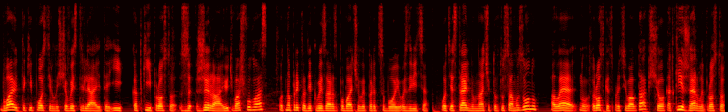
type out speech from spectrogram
Бувають такі постріли, що ви стріляєте, і катки просто зжирають ваш фугас. От, наприклад, як ви зараз побачили перед собою, ось дивіться, от я стрельнув, начебто в ту саму зону, але ну, розкид спрацював так, що катки жерли просто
